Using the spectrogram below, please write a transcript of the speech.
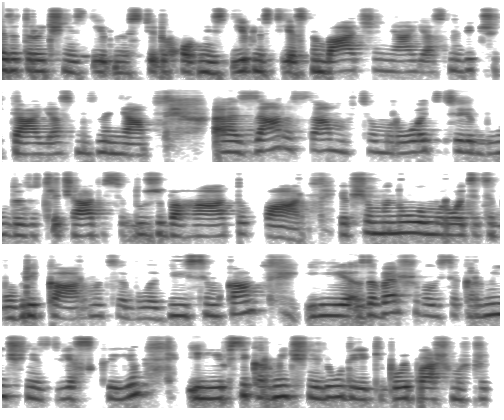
езотеричні здібності, духовні здібності, яснобачення, ясновідчуття, яснознання. Е, Зараз саме в цьому році буде зустрічатися дуже багато пар. Якщо в минулому році це був рік карми, це була вісімка, і завершувалися кармічні зв'язки, і всі кармічні люди, які були в вашому житті.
